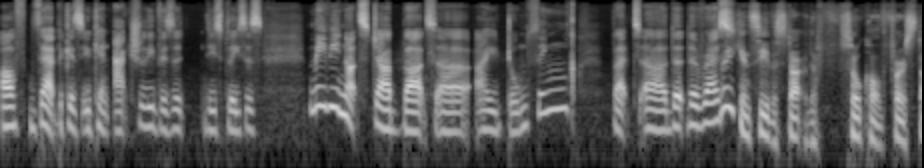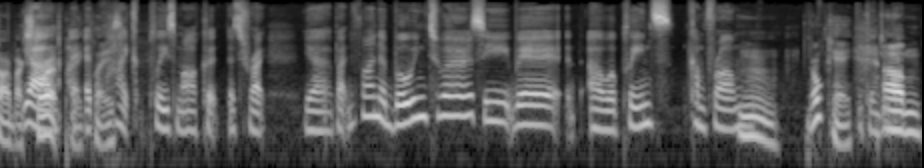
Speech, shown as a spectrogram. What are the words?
off that because you can actually visit these places. Maybe not Starbucks. Uh, I don't think. But uh, the the rest, Well, you can see the star, the so-called first Starbucks yeah, store at Pike Place. Pike Place Market. That's right. Yeah, but find a Boeing tour, see where our planes come from. Hmm. Okay. can do that. Um,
